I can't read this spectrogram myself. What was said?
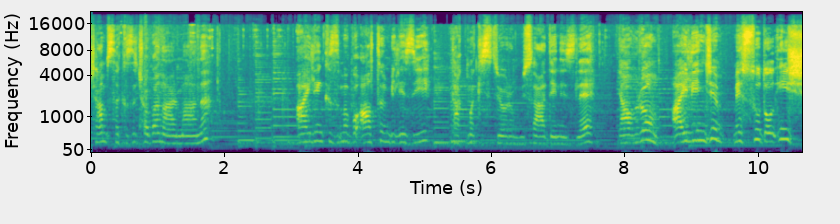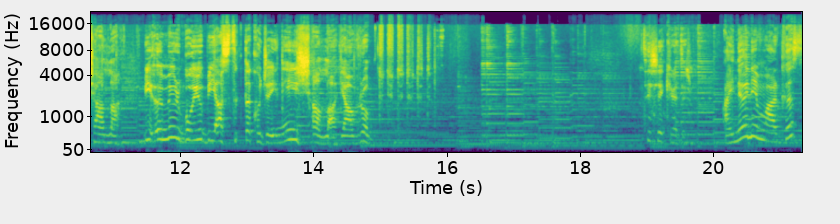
Çam sakızı çoban armağanı. Aylin kızıma bu altın bileziği takmak istiyorum müsaadenizle. Yavrum, Aylin'cim mesut ol inşallah. Bir ömür boyu bir yastıkta kocayın inşallah yavrum. Tü tü tü tü tü. Teşekkür ederim. Ay ne önemi var kız?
